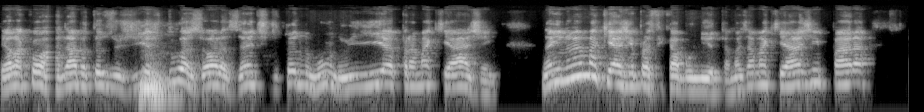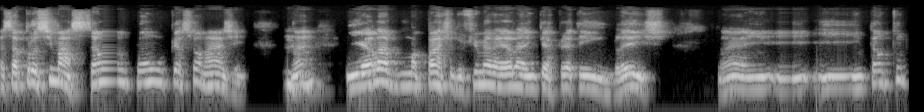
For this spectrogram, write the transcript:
Ela acordava todos os dias, duas horas antes de todo mundo, e ia para a maquiagem. Né? E não é maquiagem para ficar bonita, mas a maquiagem para essa aproximação com o personagem. Né? Uhum. E ela, uma parte do filme, ela, ela interpreta em inglês, né? E, e, e, então tudo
